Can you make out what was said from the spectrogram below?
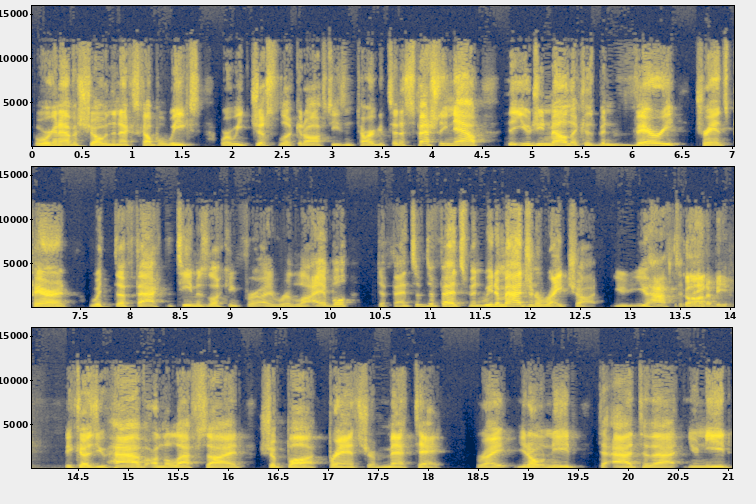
but we're going to have a show in the next couple weeks where we just look at off-season targets. And especially now that Eugene Melnyk has been very transparent with the fact the team is looking for a reliable defensive defenseman. We'd imagine a right shot. You you have to Gotta be. Because you have on the left side Chabot, Brandstrom, Mete, right? You don't need to add to that. You need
